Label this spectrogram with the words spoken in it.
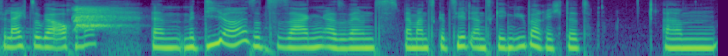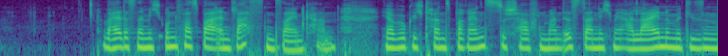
vielleicht sogar auch ne, mit dir sozusagen. Also wenn wenn man es gezielt ans Gegenüber richtet. Ähm, weil das nämlich unfassbar entlastend sein kann. Ja, wirklich Transparenz zu schaffen. Man ist dann nicht mehr alleine mit diesem,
